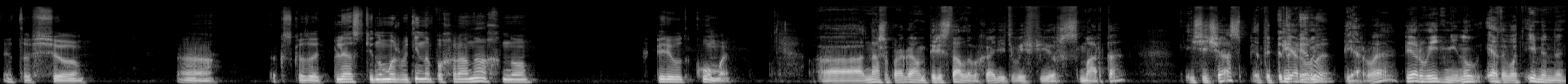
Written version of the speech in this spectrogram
Это все так сказать, пляски, ну, может быть, не на похоронах, но в период комы. А, наша программа перестала выходить в эфир с марта. И сейчас это, это первые, первое? первое, первые дни. Ну, это вот именно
